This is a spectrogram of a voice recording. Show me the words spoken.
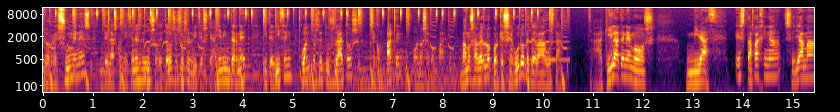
los resúmenes de las condiciones de uso de todos esos servicios que hay en Internet y te dicen cuántos de tus datos se comparten o no se comparten. Vamos a verlo porque seguro que te va a gustar. Aquí la tenemos. Mirad, esta página se llama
